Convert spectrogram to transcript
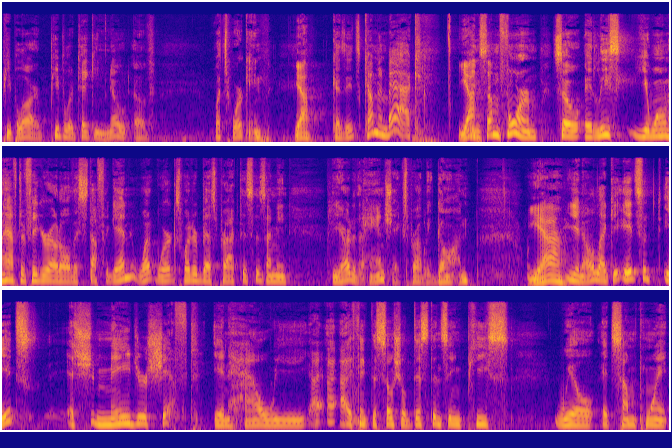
people are people are taking note of what's working Yeah. because it's coming back Yeah. in some form. So at least you won't have to figure out all this stuff again. What works? What are best practices? I mean, the art of the handshake's probably gone. Yeah. You know, like it's a it's a sh- major shift in how we. I, I- I think the social distancing piece will at some point.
